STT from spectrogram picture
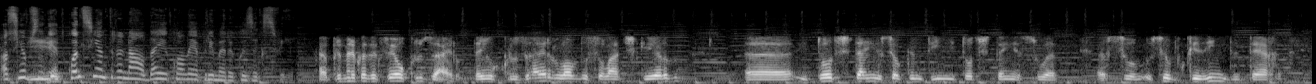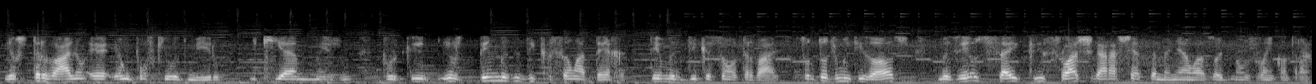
Ó oh, Sr. Presidente, e, quando se entra na aldeia, qual é a primeira coisa que se vê? A primeira coisa que se vê é o cruzeiro. Tem o cruzeiro logo do seu lado esquerdo uh, e todos têm o seu cantinho e todos têm a sua o seu bocadinho de terra. Eles trabalham, é, é um povo que eu admiro e que amo mesmo, porque eles têm uma dedicação à terra, têm uma dedicação ao trabalho. São todos muito idosos, mas eu sei que se lá chegar às 7 da manhã ou às 8 não os vou encontrar,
